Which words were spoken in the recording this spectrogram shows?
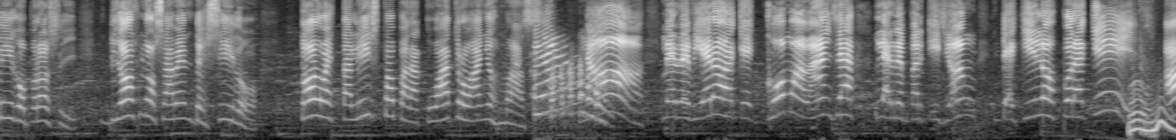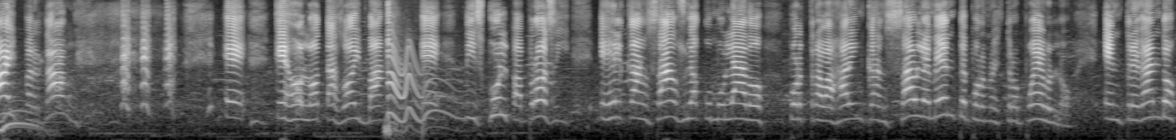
digo, Prosi, Dios nos ha bendecido. Todo está listo para cuatro años más. No, me refiero a que cómo avanza la repartición de kilos por aquí. Ay, perdón. eh, qué jolota soy, cansancio acumulado por trabajar incansablemente por nuestro pueblo, entregando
